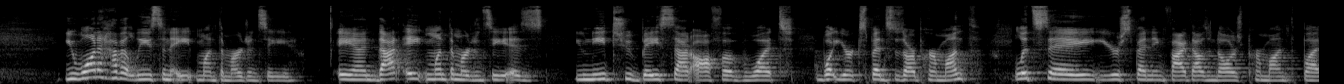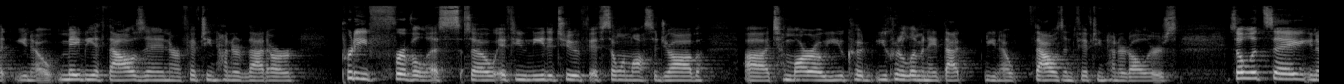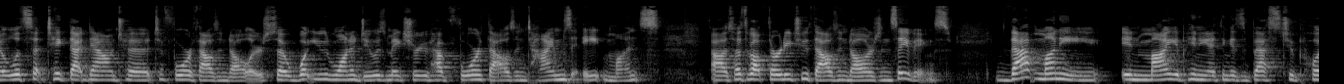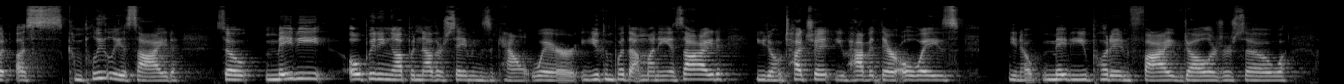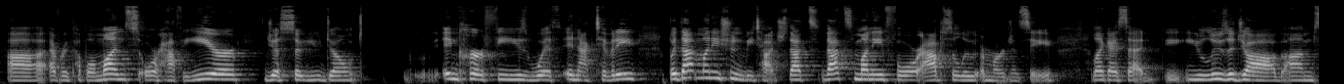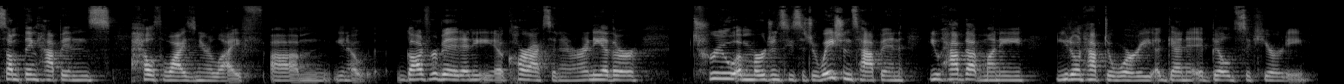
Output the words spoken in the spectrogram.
you want to have at least an eight month emergency. And that eight month emergency is you need to base that off of what what your expenses are per month. Let's say you're spending $5,000 per month, but you know, maybe a thousand or 1500 of that are pretty frivolous. So if you needed to, if, if someone lost a job uh, tomorrow, you could you could eliminate that you know thousand fifteen hundred dollars. So let's say you know let's take that down to to four thousand dollars. So what you'd want to do is make sure you have four thousand times eight months. Uh, so that's about thirty two thousand dollars in savings. That money, in my opinion, I think is best to put us completely aside. So maybe opening up another savings account where you can put that money aside, you don't touch it, you have it there always. You know, maybe you put in $5 or so uh, every couple of months or half a year just so you don't incur fees with inactivity but that money shouldn't be touched that's that's money for absolute emergency like i said you lose a job um, something happens health wise in your life um, you know god forbid any know, car accident or any other true emergency situations happen, you have that money. You don't have to worry. Again, it builds security.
